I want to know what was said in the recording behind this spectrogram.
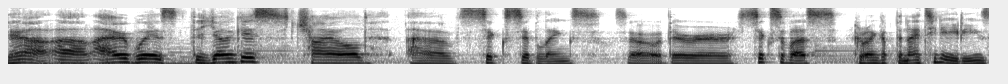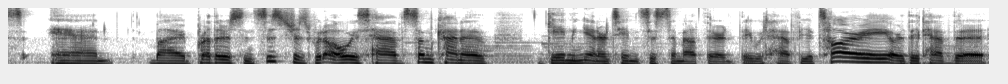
Yeah, um, I was the youngest child of six siblings. So there were six of us growing up in the 1980s, and my brothers and sisters would always have some kind of gaming entertainment system out there. They would have the Atari, or they'd have the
